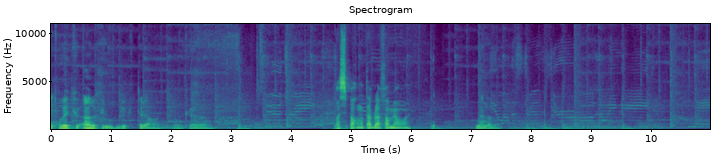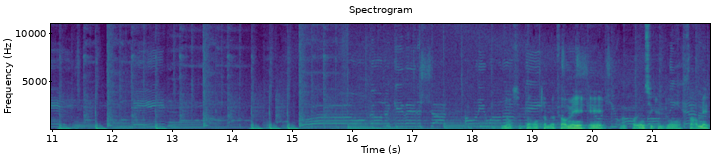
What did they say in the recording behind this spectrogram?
Ai trouvé que un depuis, depuis tout à l'heure. hein. Donc, euh, Ouais, c'est pas rentable à farmer en vrai. non, non, non. Non, c'est pas rentable à farmer et le problème c'est que je dois en farmer.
